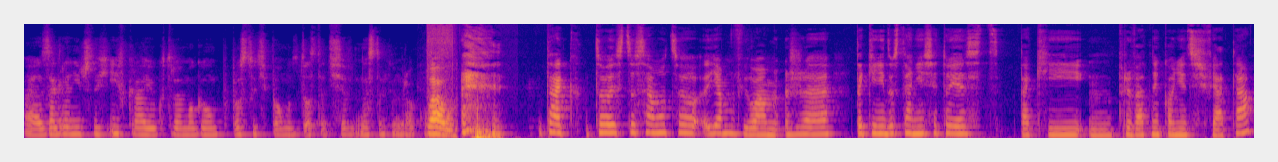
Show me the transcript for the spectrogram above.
e, zagranicznych i w kraju, które mogą po prostu Ci pomóc dostać się w następnym roku. Wow. tak, to jest to samo, co ja mówiłam, że takie niedostanie się to jest taki mm, prywatny koniec świata,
